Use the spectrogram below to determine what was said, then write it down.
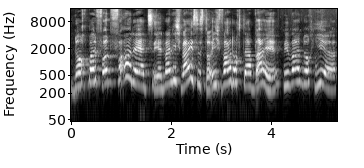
nochmal von vorne erzählen, weil ich weiß es doch. Ich war doch dabei. Wir waren doch hier.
